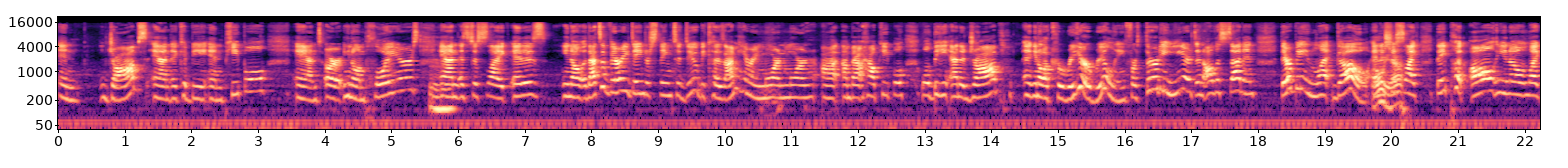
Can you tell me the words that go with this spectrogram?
in jobs and it could be in people and or you know employers mm-hmm. and it's just like it is you know that's a very dangerous thing to do because i'm hearing more and more uh, about how people will be at a job and you know a career really for 30 years and all of a sudden they're being let go. And Oh, it's just like they put all you know like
